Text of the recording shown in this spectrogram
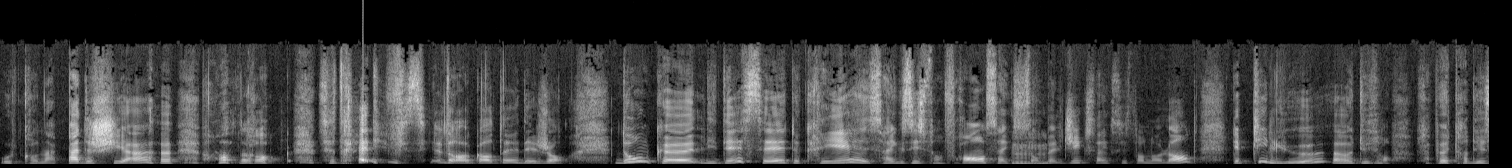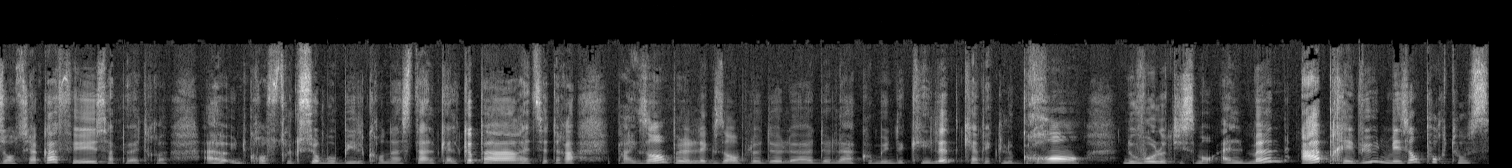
ou qu'on n'a pas de chien, c'est très difficile de rencontrer des gens. Donc, euh, l'idée, c'est de créer, ça existe en France, ça existe en mhm. Belgique, ça existe en Hollande, des petits lieux. Euh, disons, ça peut être des anciens cafés, ça peut être euh, une construction mobile qu'on installe quelque part, etc. Par exemple, l'exemple de la, de la commune de Kielen, qui, avec le grand nouveau lotissement Elmen, a prévu une pour tous.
